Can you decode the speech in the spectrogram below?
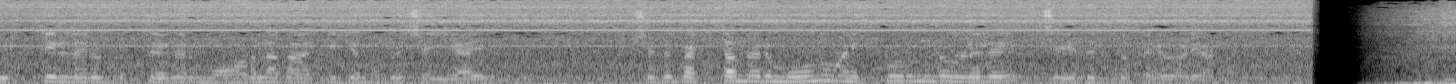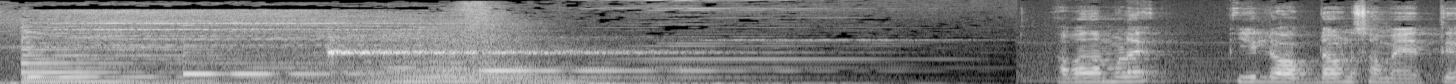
വൃത്തിയുള്ളൊരു പ്രത്യേക ഒരു മോഡലൊക്കെ ആക്കിയിട്ട് നമുക്ക് ചെയ്യാമായിരുന്നു. പക്ഷെ ഇത് പെട്ടെന്ന് ഒരു മൂന്ന് മണിക്കൂറിന്റെ ഉള്ളിൽ ചെയ്തെടുത്ത പരിപാടിയാണ്. അപ്പോൾ നമ്മൾ ഈ ലോക്ക്ഡൗൺ സമയത്ത്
